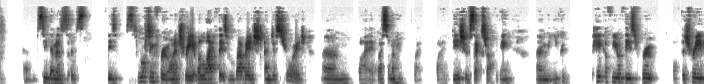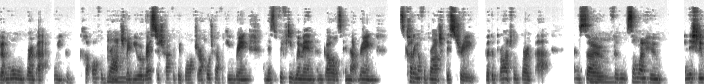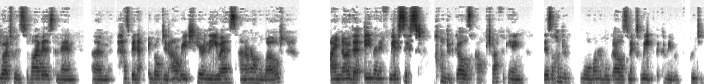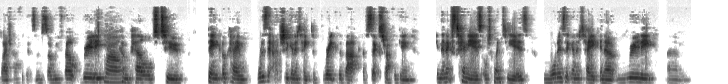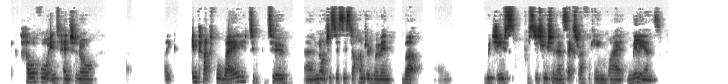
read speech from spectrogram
um, see them as, as these rotting fruit on a tree of a life that is ravaged and destroyed um, by by someone who by, by, the issue of sex trafficking, um, you could pick a few of these fruit off the tree, but more will grow back. Or you could cut off a branch. Mm. Maybe you arrest a trafficker, go after a whole trafficking ring, and there's 50 women and girls in that ring. It's cutting off a branch of this tree, but the branch will grow back. And so, mm. from someone who initially worked with survivors and then um, has been involved in outreach here in the US and around the world, I know that even if we assist 100 girls out of trafficking, there's 100 more vulnerable girls next week that can be recruited by traffickers. And so we felt really wow. compelled to think, okay, what is it actually going to take to break the back of sex trafficking in the next 10 years or 20 years? What is it going to take in a really um, powerful, intentional, like impactful way to, to um, not just assist 100 women, but um, reduce prostitution and sex trafficking by millions.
